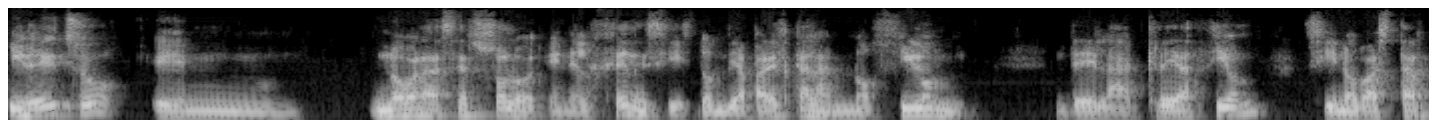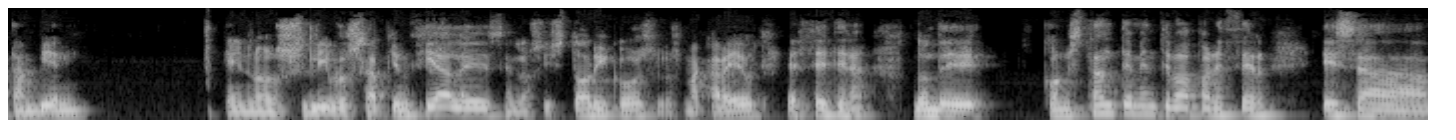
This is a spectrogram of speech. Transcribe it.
Y de hecho, no van a ser solo en el Génesis donde aparezca la noción de la creación, sino va a estar también en los libros sapienciales, en los históricos, los macabeos, etcétera, donde constantemente va a aparecer esa,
